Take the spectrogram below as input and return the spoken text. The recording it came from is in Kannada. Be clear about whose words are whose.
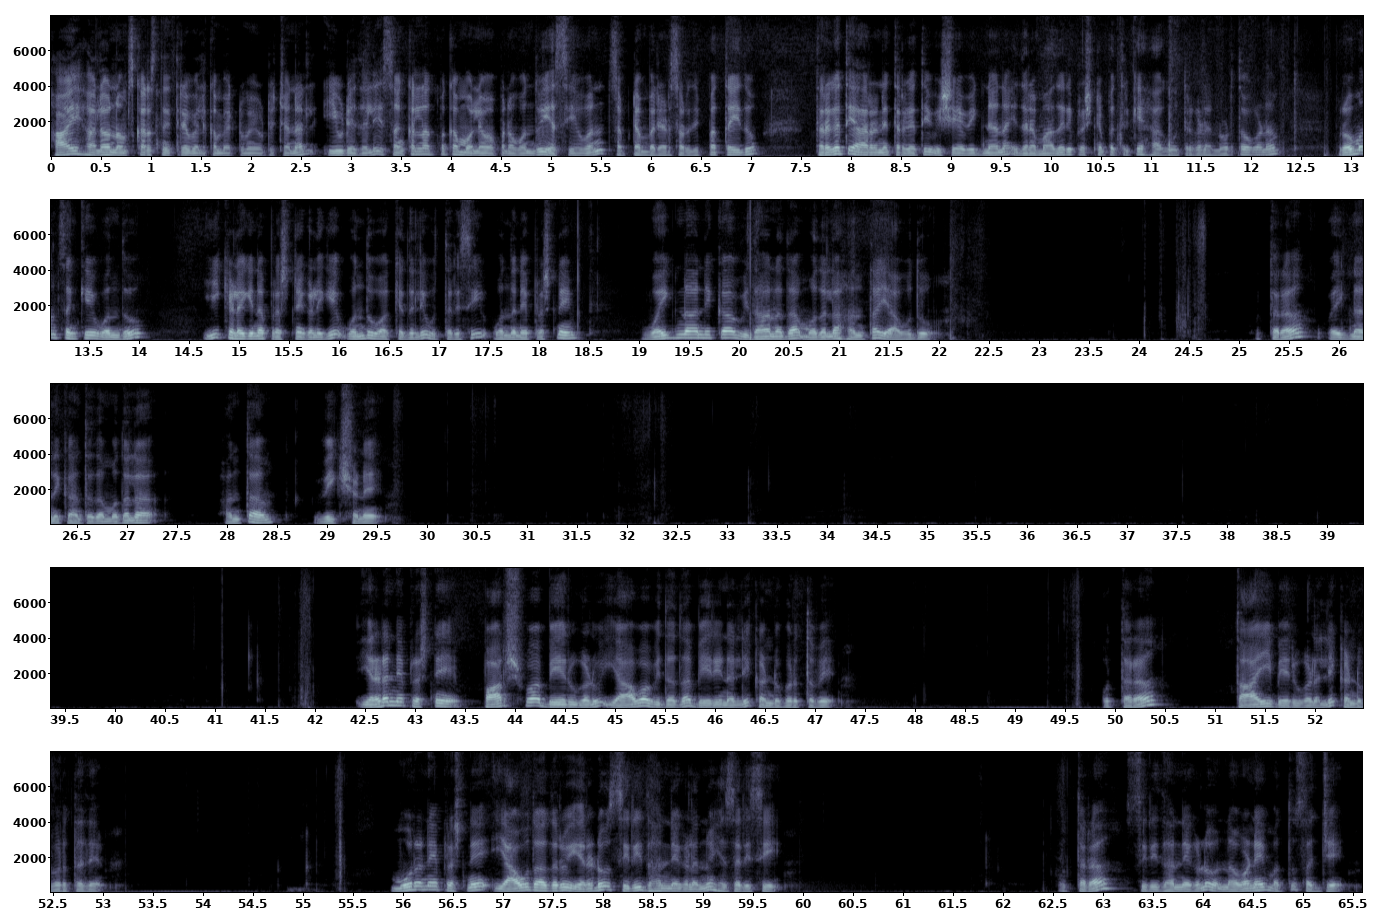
Speaker 1: ಹಾಯ್, ಹಲೋ, ನಮಸ್ಕಾರ ಸ್ನೇಹಿತರೆ. Welcome back to my YouTube channel. ಈ ವಿಡಿಯೋದಲ್ಲಿ ಸಂಕಲನಾತ್ಮಕ ಮೌಲ್ಯಮಾಪನ ಒಂದು, ಎಸ್ ಎ ಒನ್, ಸೆಪ್ಟೆಂಬರ್ ಎರಡು ಸಾವಿರದ ಇಪ್ಪತ್ತೈದು, ತರಗತಿ ಆರನೇ ತರಗತಿ ವಿಷಯ ವಿಜ್ಞಾನ, ಇದರ ಮಾದರಿ ಪ್ರಶ್ನೆ ಪತ್ರಿಕೆ ಹಾಗೂ ಉತ್ತರಗಳನ್ನು ನೋಡ್ತಾ ಹೋಗೋಣ. ರೋಮನ್ ಸಂಖ್ಯೆ ಒಂದು, ಈ ಕೆಳಗಿನ ಪ್ರಶ್ನೆಗಳಿಗೆ ಒಂದು ವಾಕ್ಯದಲ್ಲಿ ಉತ್ತರಿಸಿ. ಒಂದನೇ ಪ್ರಶ್ನೆ, ವೈಜ್ಞಾನಿಕ ವಿಧಾನದ ಮೊದಲ ಹಂತ ಯಾವುದು? ಉತ್ತರ, ವೈಜ್ಞಾನಿಕ ಹಂತದ ಮೊದಲ ಹಂತ ವೀಕ್ಷಣೆ. ಎರಡನೇ ಪ್ರಶ್ನೆ, ಪಾರ್ಶ್ವ ಬೇರುಗಳು ಯಾವ ವಿಧದ ಬೇರಿನಲ್ಲಿ ಕಂಡುಬರುತ್ತವೆ? ಉತ್ತರ, ತಾಯಿ ಬೇರುಗಳಲ್ಲಿ ಕಂಡುಬರುತ್ತದೆ. ಮೂರನೇ ಪ್ರಶ್ನೆ, ಯಾವುದಾದರೂ ಎರಡು ಸಿರಿಧಾನ್ಯಗಳನ್ನು ಹೆಸರಿಸಿ. ಉತ್ತರ, ಸಿರಿಧಾನ್ಯಗಳು ನವಣೆ ಮತ್ತು ಸಜ್ಜೆ.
